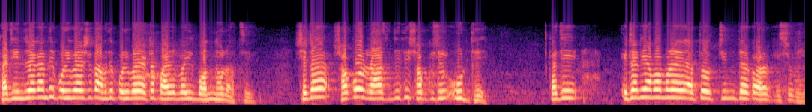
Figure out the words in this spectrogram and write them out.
কাজে ইন্দিরা গান্ধীর পরিবারের সাথে আমাদের পরিবারের একটা পারিবারিক বন্ধন আছে। সেটা সকল রাজনীতি সব কিছুর ঊর্ধ্বে। কাজে এটা নিয়ে আমার মনে হয় এত চিন্তা করার কিছু নেই।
